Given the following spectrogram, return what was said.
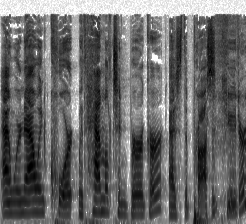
And we're now in court with Hamilton Berger as the prosecutor.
